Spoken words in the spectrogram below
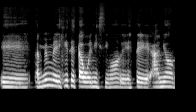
eh, también me dijiste, está buenísimo, de este año,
